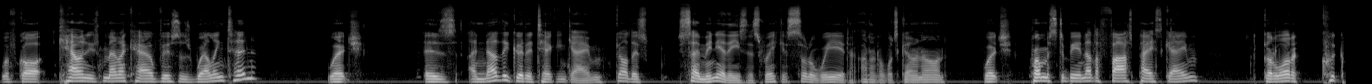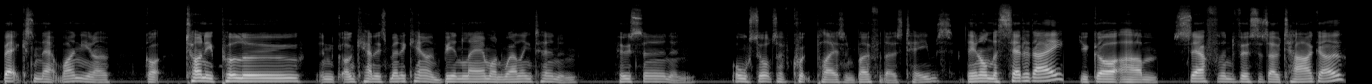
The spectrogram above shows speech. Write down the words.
we've got Counties Manukau versus Wellington, which is another good attacking game. God, there's so many of these this week. It's sort of weird. I don't know what's going on. Which promised to be another fast-paced game. Got a lot of quick backs in that one. You know, got Tony Pulu in, on Counties Manukau and Ben Lam on Wellington and Huson and all sorts of quick players in both of those teams. Then on the Saturday, you got um, Southland versus Otago,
